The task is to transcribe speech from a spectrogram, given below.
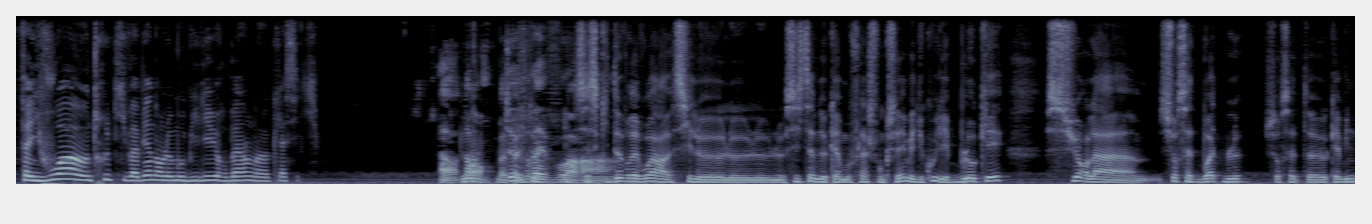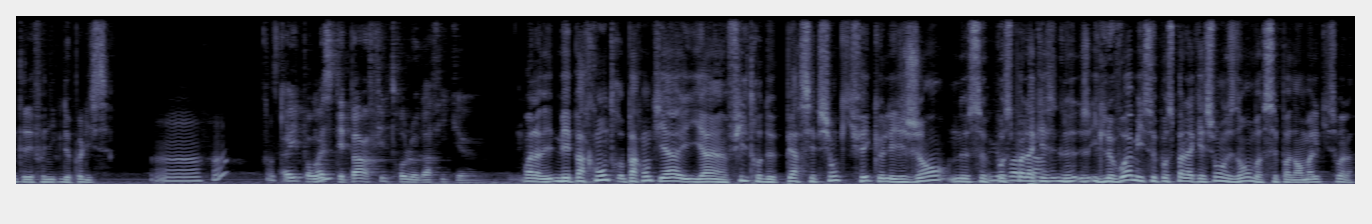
Enfin ils voient un truc qui va bien dans le mobilier urbain euh, classique. Alors non, il bah, devrait voir. C'est ce un- qu'il devrait voir si le, le, le- le système de camouflage fonctionnait, mais du coup il est bloqué sur la sur cette boîte bleue, sur cette euh, cabine téléphonique de police. Mhm. Ah oui, pour moi, c'était pas un filtre holographique. euh. Voilà, mais, mais par contre, par contre, il y a, il y a un filtre de perception qui fait que les gens ne se posent pas, la question. Ils le voient, mais ils se posent pas la question en se disant, bah c'est pas normal qu'il soit là.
